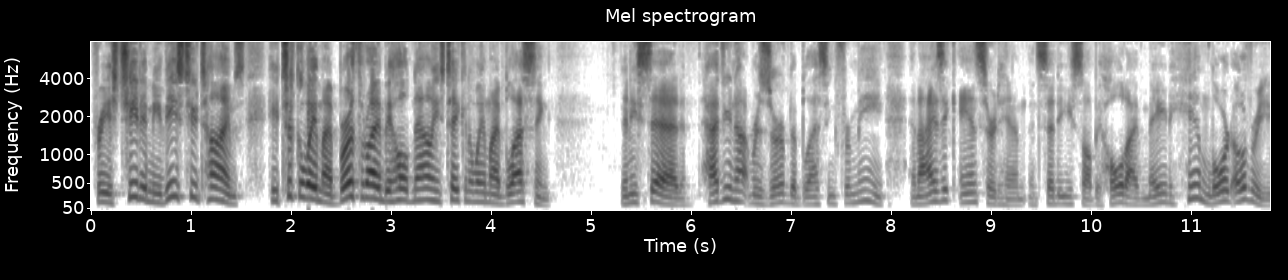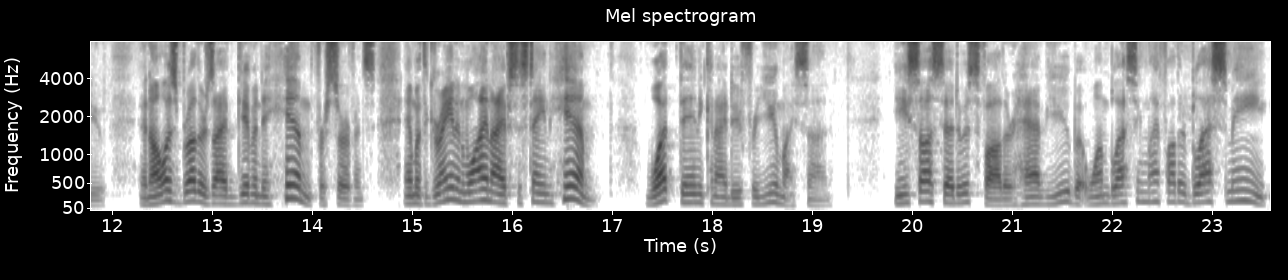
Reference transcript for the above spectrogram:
For he has cheated me these two times. He took away my birthright, and behold, now he's taken away my blessing. Then he said, Have you not reserved a blessing for me? And Isaac answered him and said to Esau, Behold, I've made him lord over you, and all his brothers I have given to him for servants, and with grain and wine I have sustained him. What then can I do for you, my son? Esau said to his father, Have you but one blessing, my father? Bless me,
